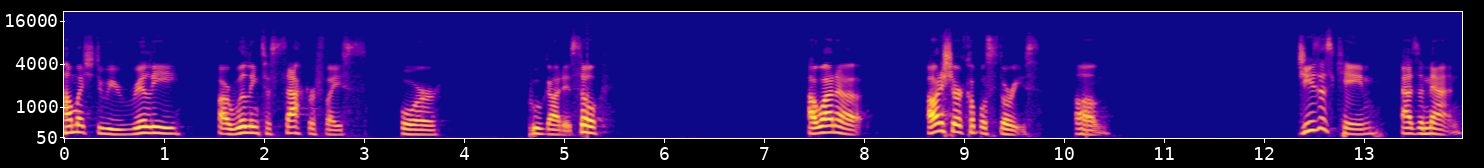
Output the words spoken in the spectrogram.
how much do we really are willing to sacrifice for who God is? So I wanna I wanna share a couple stories. Um, Jesus came as a man.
